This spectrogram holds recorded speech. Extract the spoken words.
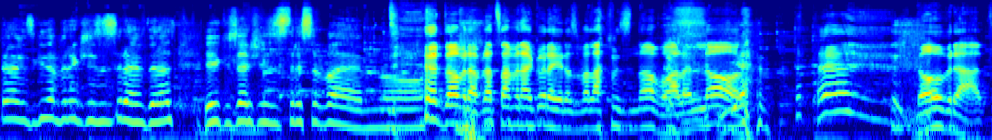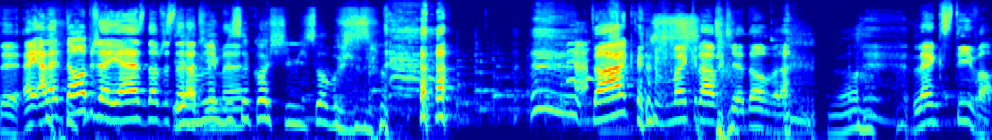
Prawie zginąłem, jak się zesrałem teraz. Jak zaraz się zestresowałem, no. Dobra, wracamy na górę i rozwalamy znowu, ale lol. Ja, Dobra, ty. Ej, ale dobrze jest, dobrze sobie ja mam lęk radzimy. wysokości, mi słabo się zrobiło. Tak? W Minecrafcie, dobra. No. Lęk Steve'a.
